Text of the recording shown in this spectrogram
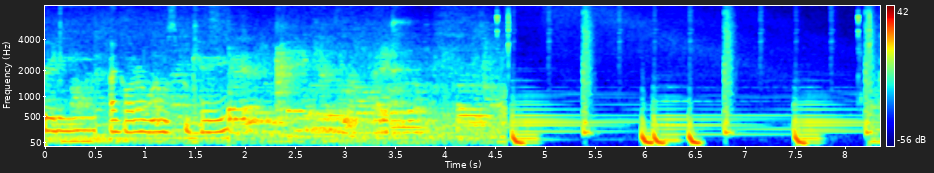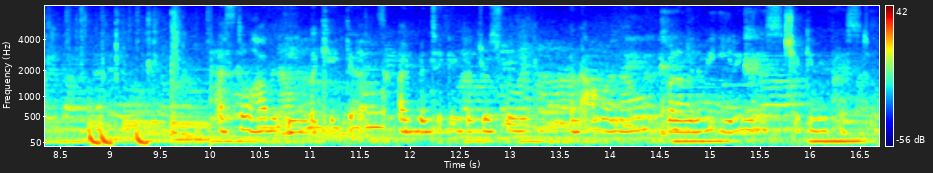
Pretty. I got a rose bouquet. I still haven't eaten the cake yet. I've been taking pictures for like an hour now, but I'm gonna be eating this chicken pesto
